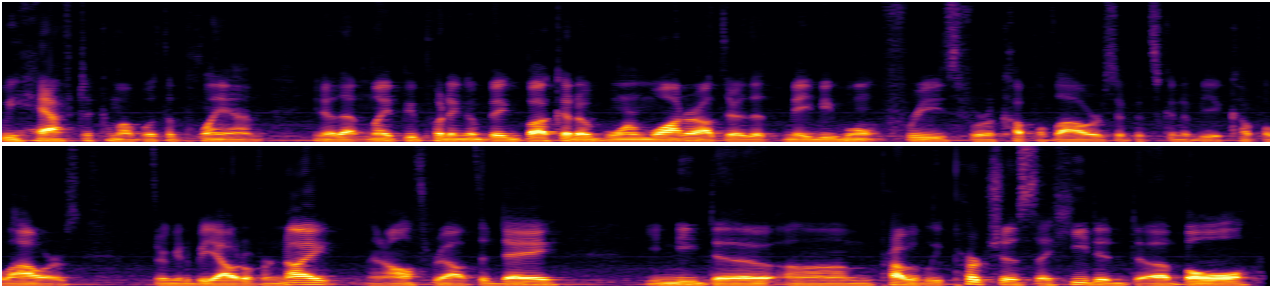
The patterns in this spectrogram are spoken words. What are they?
We have to come up with a plan. You know, that might be putting a big bucket of warm water out there that maybe won't freeze for a couple of hours if it's going to be a couple hours. They're going to be out overnight and all throughout the day, you need to um, probably purchase a heated uh, bowl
